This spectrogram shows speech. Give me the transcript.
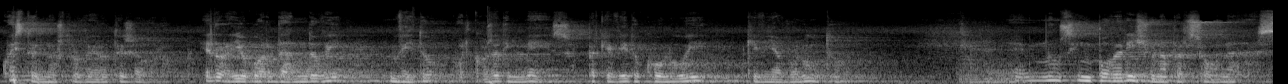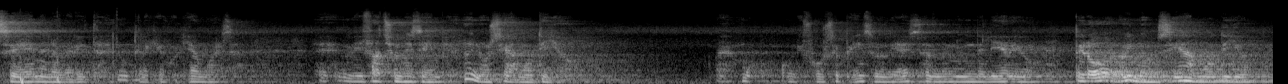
Questo è il nostro vero tesoro. E allora io guardandovi vedo qualcosa di immenso, perché vedo colui che vi ha voluto. E non si impoverisce una persona se è nella verità, è inutile che vogliamo essere. Eh, vi faccio un esempio, noi non siamo Dio. Eh, alcuni forse pensano di essere in un delirio, però noi non siamo Dio.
